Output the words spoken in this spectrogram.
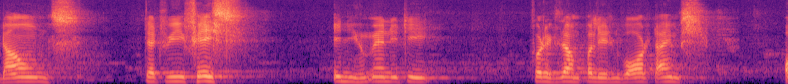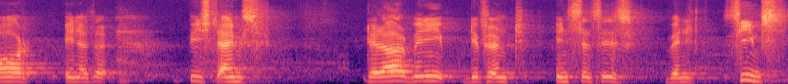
downs that we face in humanity, for example, in war times or in other peace times, there are many different instances when it seems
